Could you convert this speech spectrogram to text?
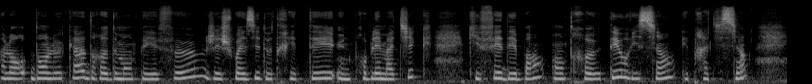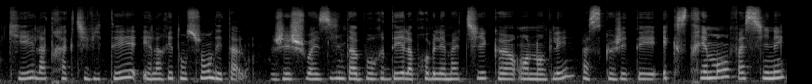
Alors, dans le cadre de mon PFE, j'ai choisi de traiter une problématique qui fait débat entre théoriciens et praticiens, qui est l'attractivité et la rétention des talents. J'ai choisi d'aborder la problématique en anglais parce que j'étais extrêmement fascinée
